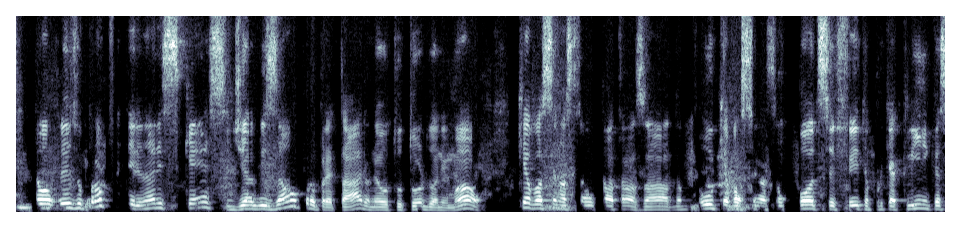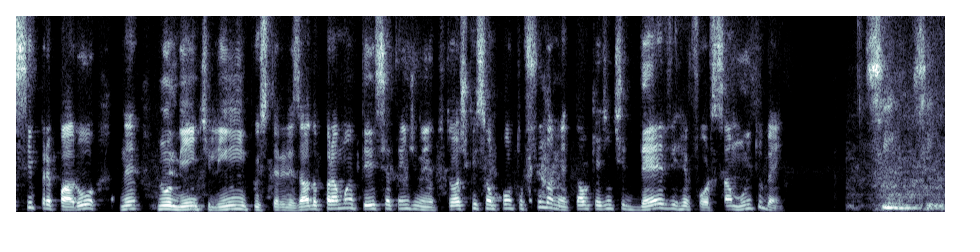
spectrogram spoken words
Então, às vezes, o próprio veterinário esquece de avisar o proprietário, né, o tutor do animal, que a vacinação está atrasada, ou que a vacinação pode ser feita porque a clínica se preparou né, no ambiente limpo, esterilizado, para manter esse atendimento. Então, acho que isso é um ponto fundamental que a gente deve reforçar muito bem. Sim, sim.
